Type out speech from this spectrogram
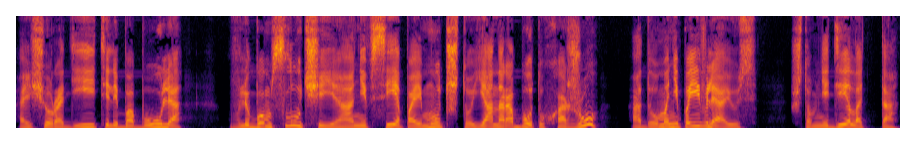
А еще родители, бабуля. В любом случае, они все поймут, что я на работу хожу, а дома не появляюсь. Что мне делать-то?»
